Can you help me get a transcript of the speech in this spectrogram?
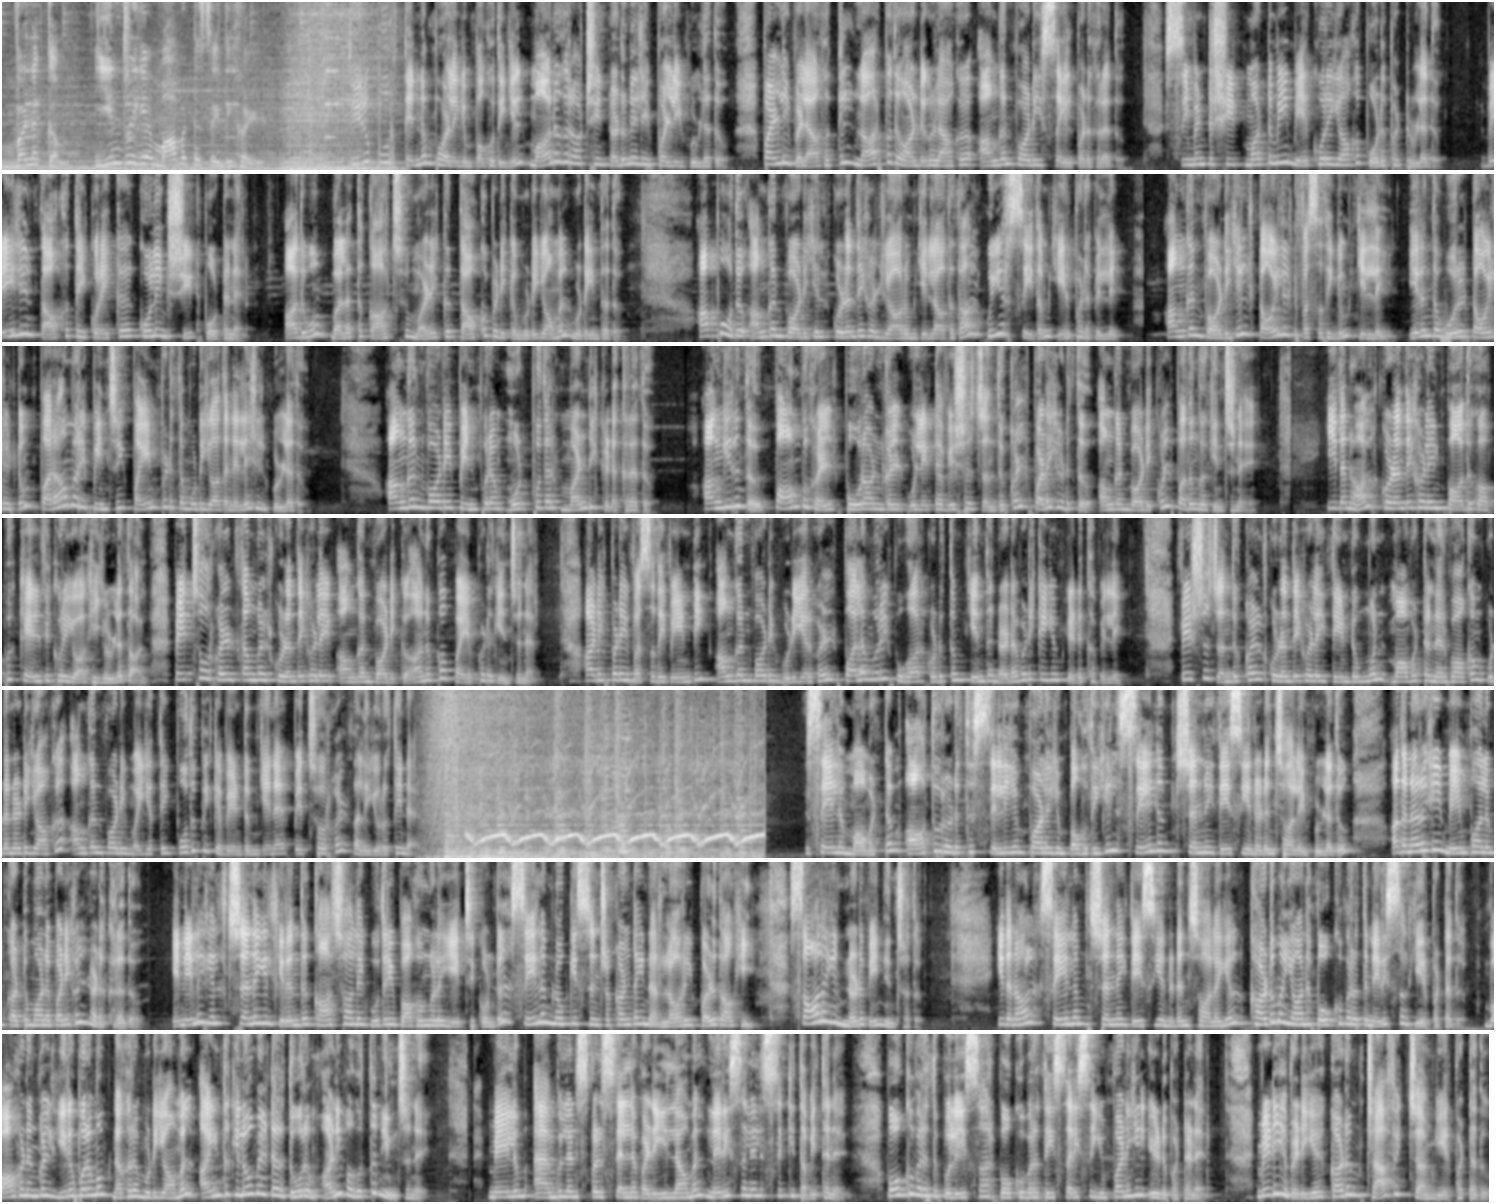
வணக்கம். இன்றைய மாவட்ட செய்திகள். திருப்பூர் தென்னம்பாளையம் பகுதியில் மாநகராட்சி நடுநிலைப் பள்ளி உள்ளது. பள்ளி வளாகத்தில் நாற்பது ஆண்டுகளாக அங்கன்வாடி செயல்படுகிறது. சிமெண்ட் ஷீட் மட்டுமே மேற்கூரையாக போடப்பட்டுள்ளது. வெயிலின் தாக்கத்தை குறைக்க கூலிங் ஷீட் போட்டனர். அதுவும் பலத்த காற்று மழைக்கு தாக்குப்பிடிக்க முடியாமல் உடைந்தது. அப்போது அங்கன்வாடியில் குழந்தைகள் யாரும் இல்லாததால் உயிர் சேதம் ஏற்படவில்லை. அங்கன்வாடியில் டாய்லெட் வசதியும் இல்லை. இருந்த ஒரு டாய்லெட்டும் பராமரிப்பின்றி பயன்படுத்த முடியாத நிலையில் உள்ளது. அங்கன்வாடி பின்புறம் முட்புதர் மண்டி கிடக்கிறது. அங்கிருந்து பாம்புகள் பூரான்கள் உள்ளிட்ட விஷ ஜந்துக்கள் படையெடுத்து அங்கன்வாடிக்குள் பதுங்குகின்றன. இதனால் குழந்தைகளின் பாதுகாப்பு கேள்விக்குறியாகியுள்ளதால் பெற்றோர்கள் தங்கள் குழந்தைகளை அங்கன்வாடிக்கு அனுப்ப பயப்படுகின்றனர். அடிப்படை வசதி வேண்டி அங்கன்வாடி ஊழியர்கள் பலமுறை புகார் கொடுத்தும் எந்த நடவடிக்கையும் எடுக்கவில்லை. விஷ ஜந்துக்கள் குழந்தைகளை தீண்டும் முன் மாவட்ட நிர்வாகம் உடனடியாக அங்கன்வாடி மையத்தை புதுப்பிக்க வேண்டும் என பெற்றோர்கள் வலியுறுத்தினர். சேலம் மாவட்டம் ஆத்தூர் அடுத்த செல்லியம்பாளையம் பகுதியில் சேலம் சென்னை தேசிய நெடுஞ்சாலை உள்ளது. அதன் அருகே மேம்பாலம் கட்டுமான பணிகள் நடக்கிறது. இந்நிலையில் சென்னையில் இருந்து காற்றாலை உதிரி பாகங்களை ஏற்றிக்கொண்டு சேலம் நோக்கி சென்ற கண்டெய்னர் லாரி பழுதாகி சாலையின் நடுவே நின்றது. இதனால் சேலம் சென்னை தேசிய நெடுஞ்சாலையில் கடுமையான போக்குவரத்து நெரிசல் ஏற்பட்டது. வாகனங்கள் இருபுறமும் நகர முடியாமல் ஐந்து கிலோமீட்டர் தூரம் அணிவகுத்து நின்றன. மேலும் ஆம்புலன்ஸ்கள் செல்ல வழியில்லாமல் நெரிசலில் சிக்கி தவித்தன போக்குவரத்து போலீசார் போக்குவரத்தை சரி செய்யும் பணியில் ஈடுபட்டனர். விடிய விடிய கடும் டிராபிக் ஜாம் ஏற்பட்டது.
